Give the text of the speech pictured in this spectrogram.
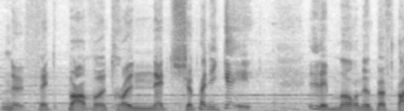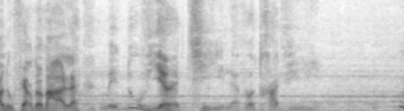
Ne faites pas votre netch paniquer. Les morts ne peuvent pas nous faire de mal. Mais d'où vient-il, à votre avis?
